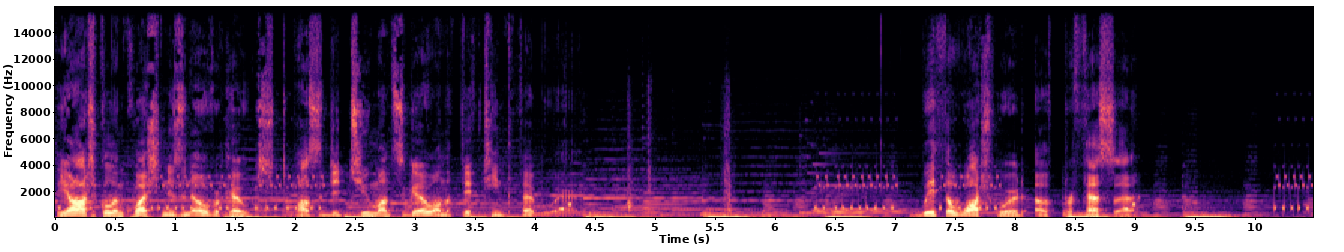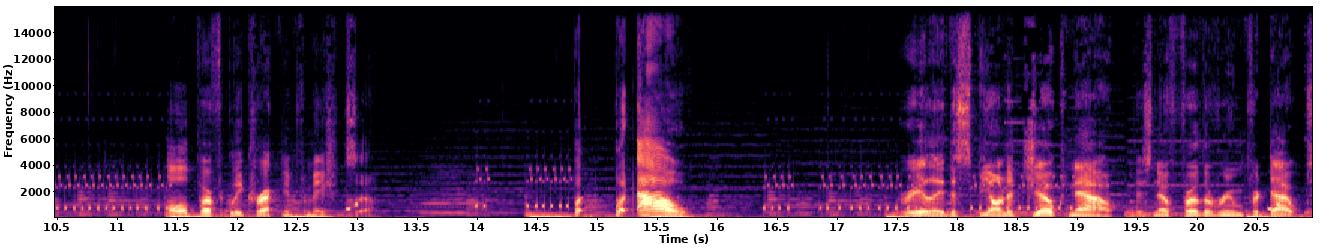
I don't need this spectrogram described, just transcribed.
the article in question is an overcoat, deposited two months ago on the 15th of February. With a watchword of Professor. All perfectly correct information, sir. But, but, ow! Really, this is beyond a joke now. There's no further room for doubt.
